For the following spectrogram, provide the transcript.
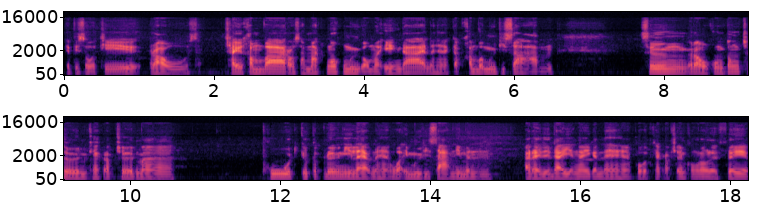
episode ที่เราใช้คำว่าเราสามารถงอกมือออกมาเองได้นะฮะกับคำว่ามือที่สามซึ่งเราคงต้องเชิญแขกรับเชิญมาพูดเกี่ยวกับเรื่องนี้แล้วนะฮะว่าไอ้มือที่สามนี่มันอะไรใดๆยังไงกันแน่ฮะพบกับแขกรับเชิญของเราเลยเฟรม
